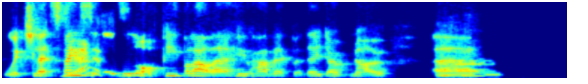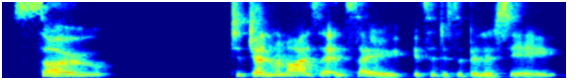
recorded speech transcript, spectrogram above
Which, let's face yes. it, there's a lot of people out there who have it, but they don't know. Mm-hmm. Um, so, to generalize it and say it's a disability,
